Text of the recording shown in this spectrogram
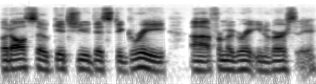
but also get you this degree uh, from a great university.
